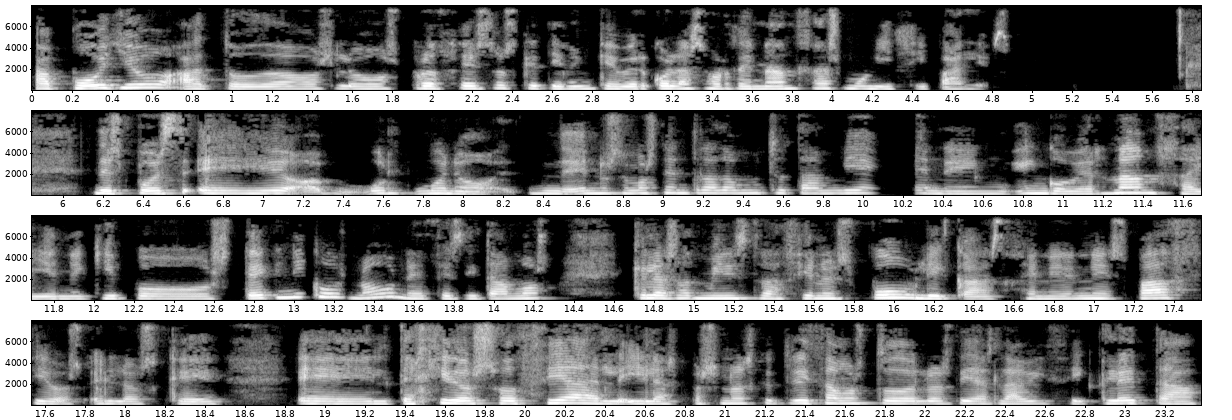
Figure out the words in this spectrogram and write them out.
apoyo a todos los procesos que tienen que ver con las ordenanzas municipales. Después, eh, bueno, nos hemos centrado mucho también en, en, gobernanza y en equipos técnicos, ¿no? Necesitamos que las administraciones públicas generen espacios en los que eh, el tejido social y las personas que utilizamos todos los días la bicicleta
